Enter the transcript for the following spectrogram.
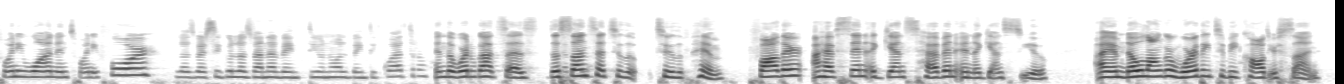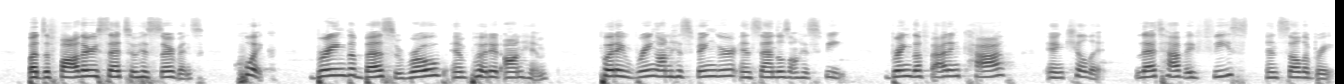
21 and 24. Los versículos van al 21 al 24. And the word of God says, The son said to, the, to him, Father, I have sinned against heaven and against you. I am no longer worthy to be called your son. But the father said to his servants, Quick, bring the best robe and put it on him. Put a ring on his finger and sandals on his feet. Bring the fattened calf and kill it. Let's have a feast and celebrate.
